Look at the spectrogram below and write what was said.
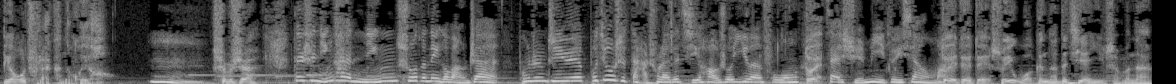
标出来，可能会好。嗯，是不是？但是您看您说的那个网站《鹏程之约》，不就是打出来的旗号说亿万富翁对在寻觅对象吗？对对对，所以我跟他的建议什么呢？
